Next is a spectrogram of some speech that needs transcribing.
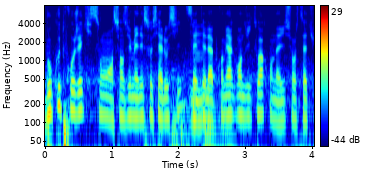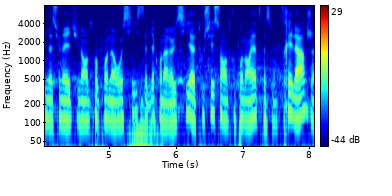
Beaucoup de projets qui sont en sciences humaines et sociales aussi. Ça a Mhm. été la première grande victoire qu'on a eue sur le statut national étudiant entrepreneur aussi, c'est-à-dire qu'on a réussi à toucher sur l'entrepreneuriat de façon très large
